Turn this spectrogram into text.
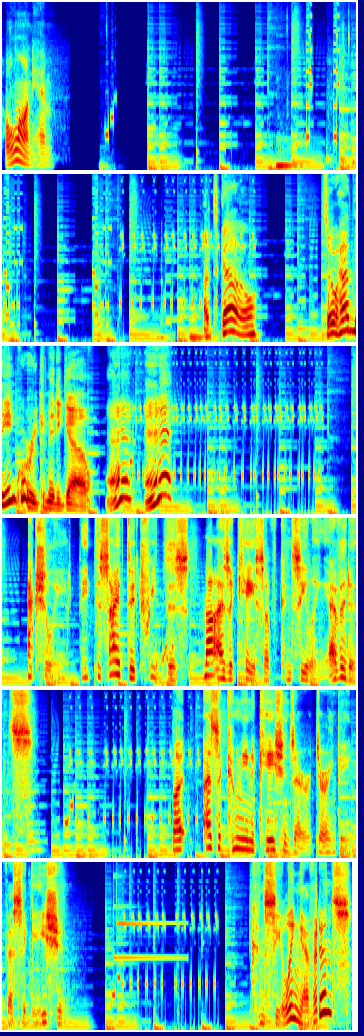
toll on him. Let's go. So how'd the inquiry committee go? Eh? Eh? Actually, they decided to treat this not as a case of concealing evidence, but as a communications error during the investigation. Concealing evidence?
